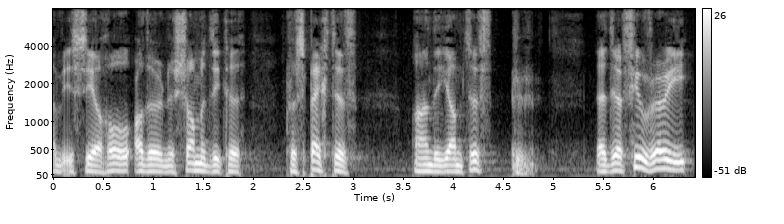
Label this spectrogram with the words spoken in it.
obviously a whole other Neshamadika perspective on the Yom Tif. that there are a few very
